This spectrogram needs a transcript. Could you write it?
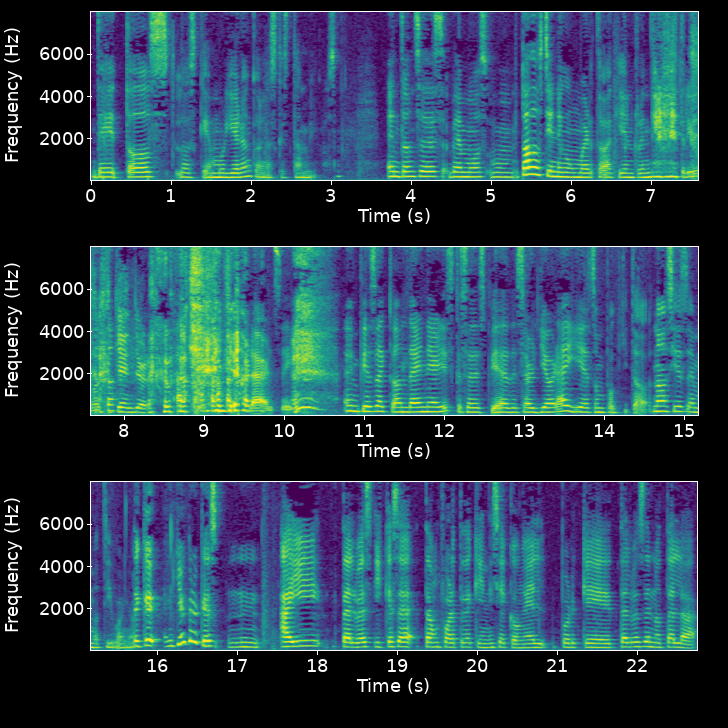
de todos los que murieron con los que están vivos. Entonces vemos, un, todos tienen un muerto a quien rendirle tributo. A quien llorar. A quien llorar, sí. Empieza con Daenerys que se despide de Ser Llora y es un poquito, no, sí es emotivo, ¿no? De que yo creo que es mm, ahí tal vez y que sea tan fuerte de que inicie con él porque tal vez denota la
